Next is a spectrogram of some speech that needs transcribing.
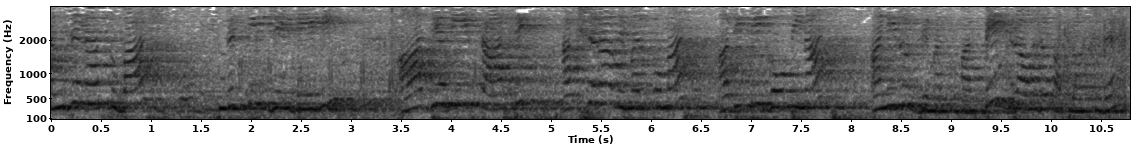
Anjana Subash Smriti J Devi Aadhyaveer Karthik Akshara Vimalkumar Kumar Gopinath Anirudh Vimal Kumar. Big round of applause to them.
